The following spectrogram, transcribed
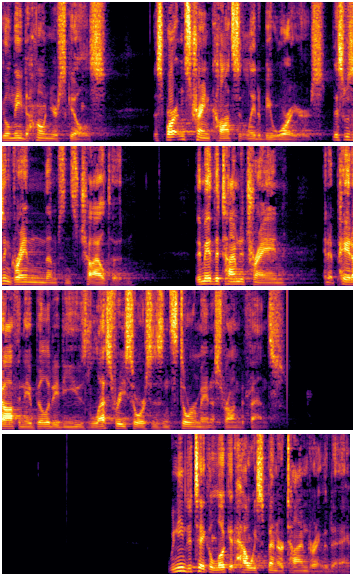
you'll need to hone your skills. The Spartans trained constantly to be warriors. This was ingrained in them since childhood. They made the time to train, and it paid off in the ability to use less resources and still remain a strong defense. We need to take a look at how we spend our time during the day.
